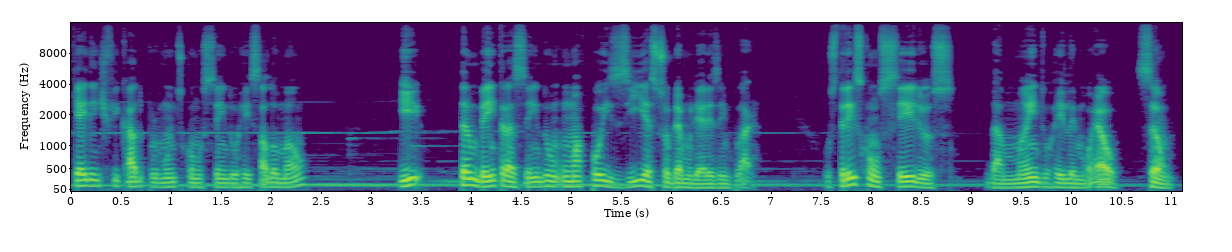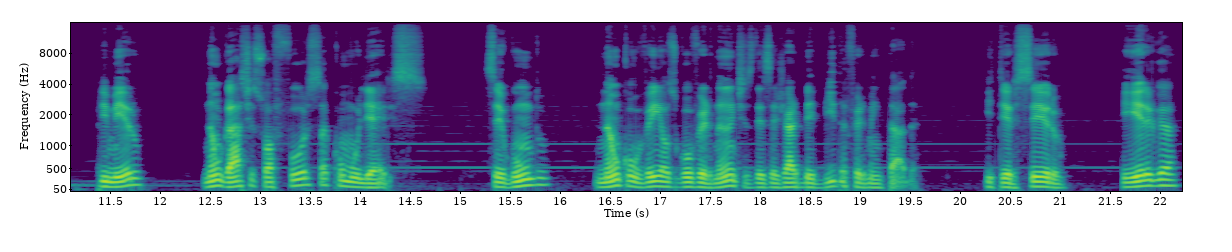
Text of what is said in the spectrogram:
que é identificado por muitos como sendo o rei Salomão, e também trazendo uma poesia sobre a mulher exemplar. Os três conselhos da mãe do rei Lemuel são: primeiro, não gaste sua força com mulheres. Segundo, não convém aos governantes desejar bebida fermentada. E terceiro, erga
